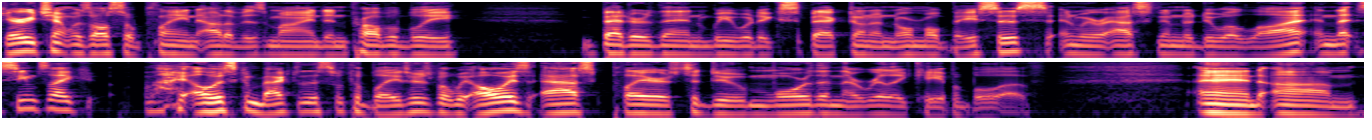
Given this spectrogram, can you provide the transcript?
Gary Trent was also playing out of his mind and probably better than we would expect on a normal basis. And we were asking him to do a lot. And that seems like I always come back to this with the Blazers, but we always ask players to do more than they're really capable of. And um,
